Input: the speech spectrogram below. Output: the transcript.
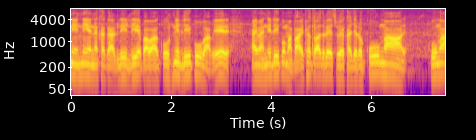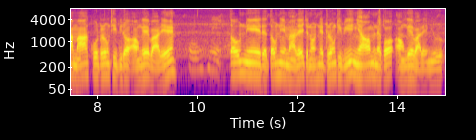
နှစ်နှစ်ရဲ့နှစ်ခက်က4 4ရဲ့ပါပါ9 2 4 9ပါပဲတဲ့အဲ့မှာ2 4 9မှာဘာထွက်သွားသလဲဆိုတဲ့ခါကျတော့9 5တဲ့9 5မှာ9တလုံးထိပြီးတော့အောင်ခဲ့ပါတယ် 3နှစ်3နှစ်တဲ့3နှစ်မှာလည်းကျွန်တော်နှစ်တလုံးထိပြီးညာအောင်မနဲ့ကောအောင်ခဲ့ပါတယ်မျိုးတို့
